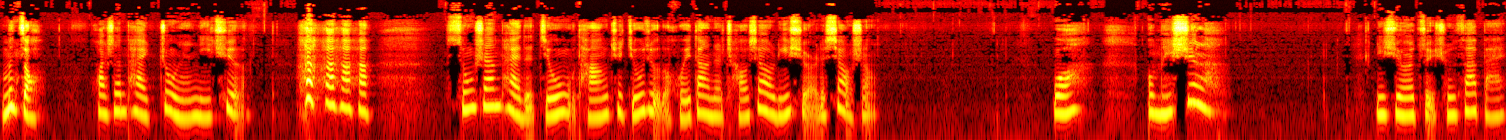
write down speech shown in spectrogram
我们走。”华山派众人离去了。哈哈哈哈！嵩山派的九五堂却久久的回荡着嘲笑李雪儿的笑声。我，我没事了。李雪儿嘴唇发白，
